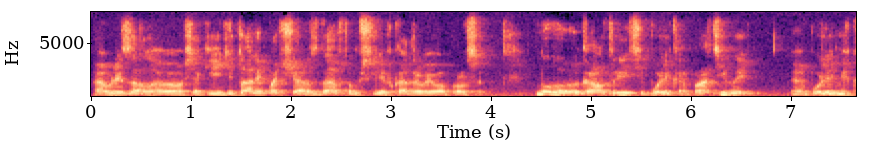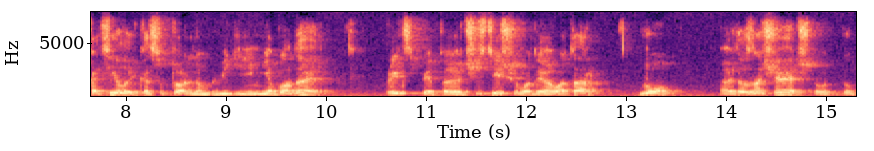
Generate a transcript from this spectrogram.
а влезала во всякие детали подчас, да, в том числе в кадровые вопросы. Но Карл III более корпоративный, э, более мягкотелый, концептуальным видением не обладает. В принципе, это чистейший воды аватар, но а это означает, что ну,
